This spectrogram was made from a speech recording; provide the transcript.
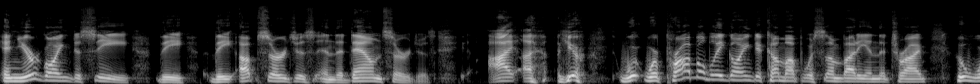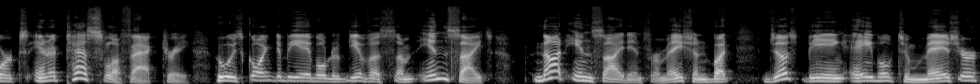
And you're going to see the, the upsurges and the downsurges. I, uh, you're, we're probably going to come up with somebody in the tribe who works in a Tesla factory, who is going to be able to give us some insights, not inside information, but just being able to measure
